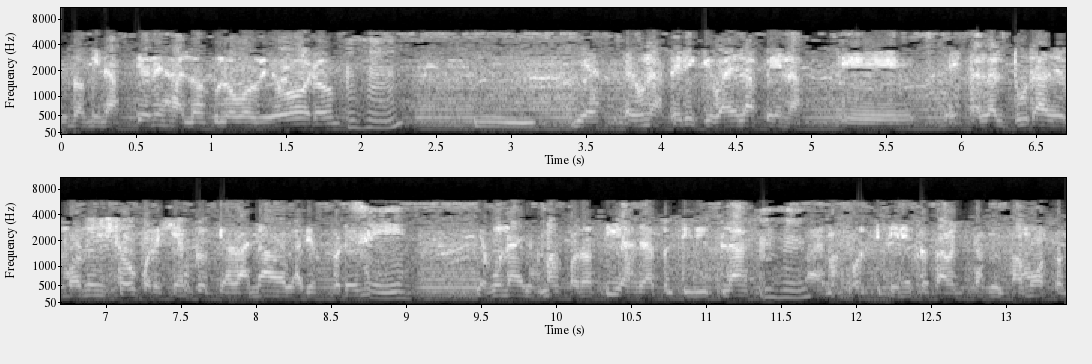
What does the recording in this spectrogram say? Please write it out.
nominaciones a los Globos de Oro. y y es, una serie que vale la pena. está a la altura de Morning Show, por ejemplo, que ha ganado varios premios. Es una de las más conocidas de Apple TV Plus, además porque tiene protagonistas muy famosos.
